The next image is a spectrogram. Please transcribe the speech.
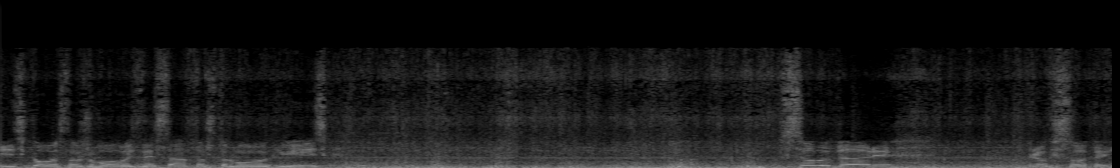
військовослужбовець десанту штурмових військ. Солидарі трьохсотий.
